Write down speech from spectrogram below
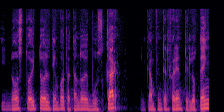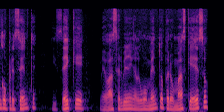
y no estoy todo el tiempo tratando de buscar el campo interferente. Lo tengo presente y sé que me va a servir en algún momento, pero más que eso,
